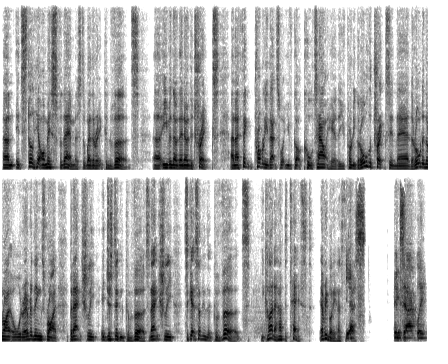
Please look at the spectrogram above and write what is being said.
um, it's still hit or miss for them as to whether it converts. Uh, even though they know the tricks. And I think probably that's what you've got caught out here, that you've probably got all the tricks in there, they're all in the right order, everything's right, but actually it just didn't convert. And actually, to get something that converts, you kind of have to test. Everybody has to yes. test. Exactly.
